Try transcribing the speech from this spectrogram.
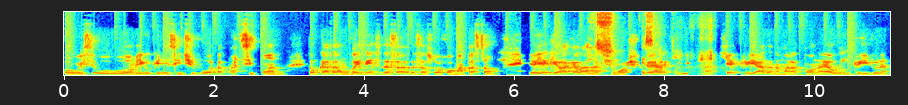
o, o, amigo que ele incentivou a estar tá participando. Então, cada um vai dentro dessa, dessa sua formatação. E aí, aquela, aquela Isso, atmosfera que, que é criada na maratona é algo incrível, né?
